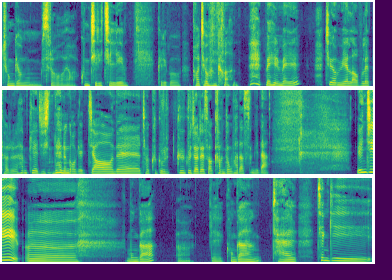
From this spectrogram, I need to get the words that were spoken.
존경스러워요. 0727님. 그리고 더 좋은 건 매일매일 주현미의 러브레터를 함께 해주신다는 거겠죠. 네. 저 그, 구, 그 구절에서 감동받았습니다. 왠지, 어, 뭔가, 어, 네, 건강 잘 챙기라고,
